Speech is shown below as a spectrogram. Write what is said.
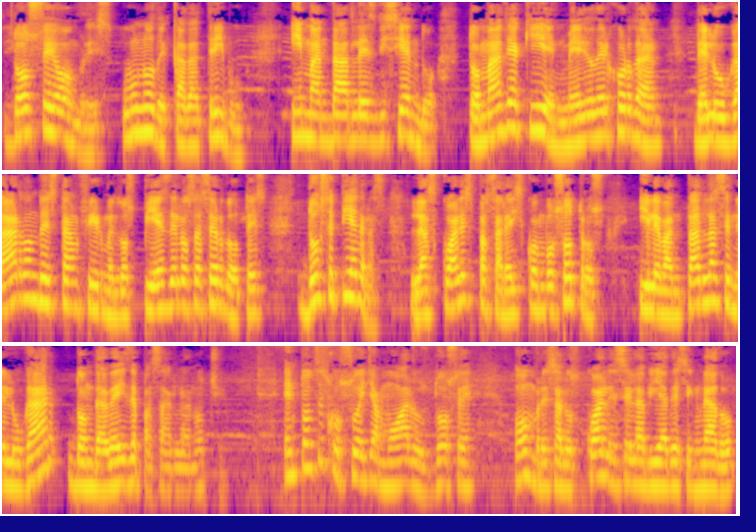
doce hombres, uno de cada tribu, y mandadles diciendo, Tomad de aquí en medio del Jordán, del lugar donde están firmes los pies de los sacerdotes, doce piedras, las cuales pasaréis con vosotros, y levantadlas en el lugar donde habéis de pasar la noche. Entonces Josué llamó a los doce hombres a los cuales él había designado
